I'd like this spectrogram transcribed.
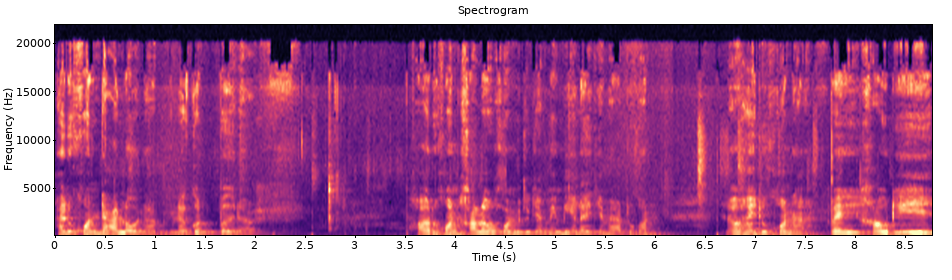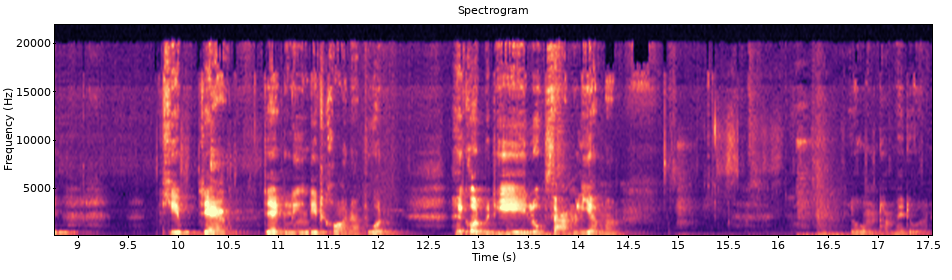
ให้ทุกคนดาวน์โหลดนะครับ แล้วกดเปิดครับ พอทุกคนเข้าแล้วทุกคนก็จะไม่มีอะไรใช่ไหมครับ ทุกคน แล้วให้ทุกคนอะ ไปเข้าที่คลิปแจกแจกลิงก์ดิสคอร์นะทุกคน ให้กดไปที่รูปสามเหลี่ยมครับเดี๋ยวผมทำให้ดูนะ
